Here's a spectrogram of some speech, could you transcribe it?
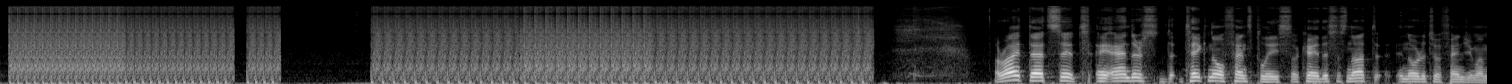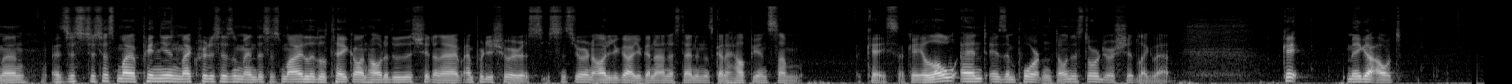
Alright, that's it. Hey Anders, take no offense please, okay? This is not in order to offend you, my man. It's just just, just my opinion, my criticism, and this is my little take on how to do this shit, and I, I'm pretty sure since you're an audio guy, you're gonna understand and it's gonna help you in some case, okay? Low end is important. Don't distort your shit like that. Okay, Mega out.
